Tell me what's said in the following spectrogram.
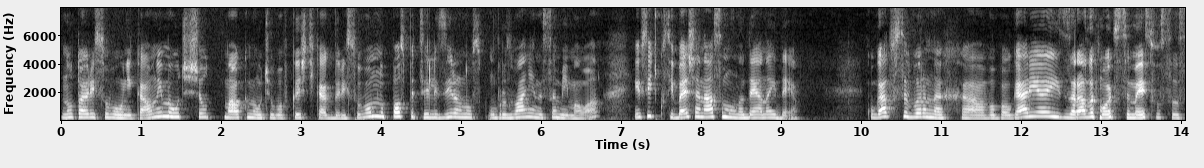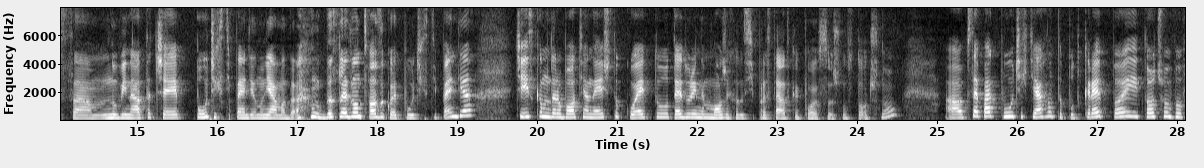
Но той рисува уникално и ме учеше от малка ме учил вкъщи как да рисувам, но по-специализирано образование не съм имала. И всичко си беше една самонадеяна идея. Когато се върнах в България и зарадвах моето семейство с а, новината, че получих стипендия, но няма да, да следвам това, за което получих стипендия, че искам да работя нещо, което те дори не можеха да си представят какво е всъщност точно. А, все пак получих тяхната подкрепа и точно в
